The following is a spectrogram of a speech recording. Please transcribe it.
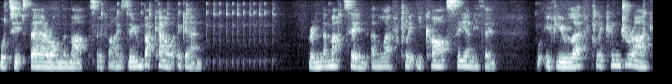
but it's there on the mat. So if I zoom back out again, bring the mat in and left click, you can't see anything. But if you left click and drag,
